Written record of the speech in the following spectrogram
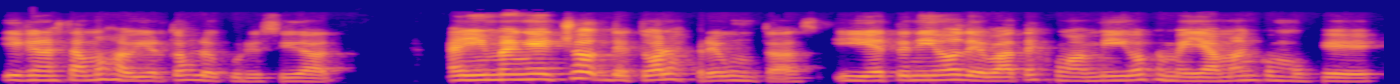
y que no estamos abiertos a la curiosidad a mí me han hecho de todas las preguntas y he tenido debates con amigos que me llaman como que,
